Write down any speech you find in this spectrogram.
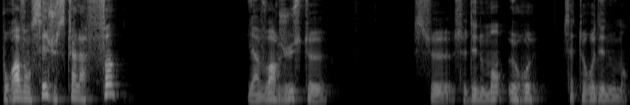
pour avancer jusqu'à la fin. Et avoir juste euh, ce, ce dénouement heureux, cet heureux dénouement.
